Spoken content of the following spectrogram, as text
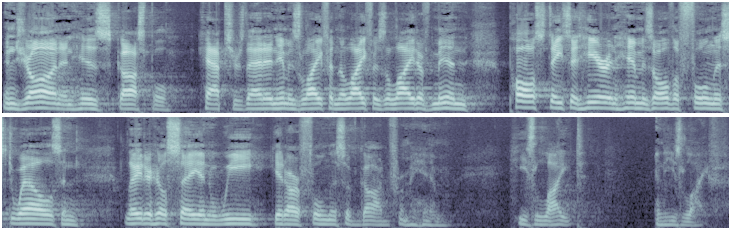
And John, in his gospel, captures that. In him is life, and the life is the light of men. Paul states it here in him is all the fullness dwells. And later he'll say, and we get our fullness of God from him. He's light and he's life.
